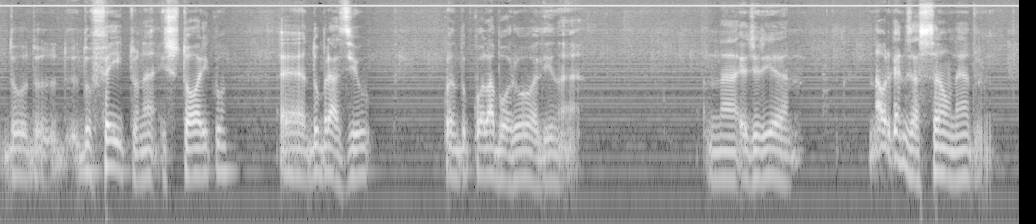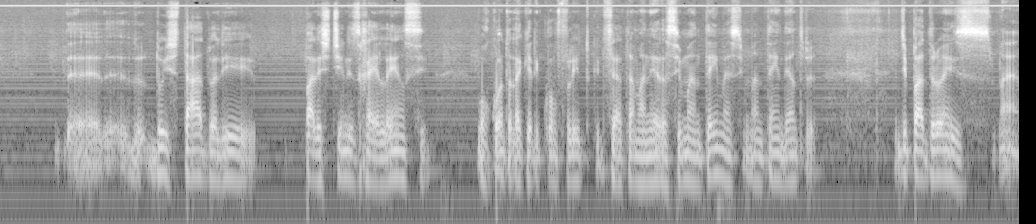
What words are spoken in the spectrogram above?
do, do, do feito né, histórico é, do Brasil quando colaborou ali na, na eu diria, na organização né, do, do, do Estado ali palestino-israelense por conta daquele conflito que de certa maneira se mantém, mas se mantém dentro de padrões né,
